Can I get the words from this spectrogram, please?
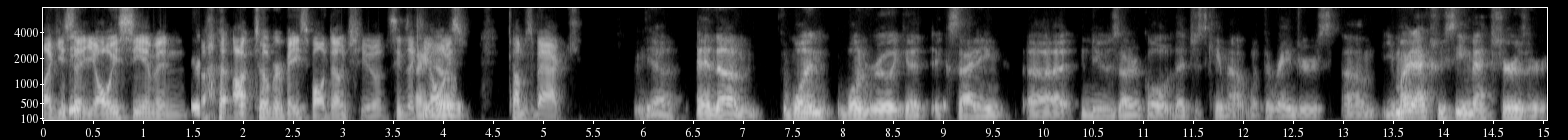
Like you said, you always see him in October baseball, don't you? It seems like he always comes back. Yeah. And um one one really good exciting uh news article that just came out with the Rangers. Um you might actually see Max Scherzer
